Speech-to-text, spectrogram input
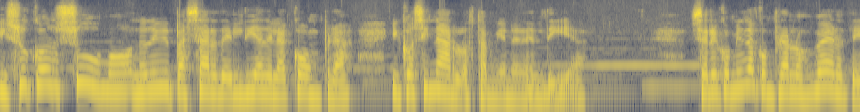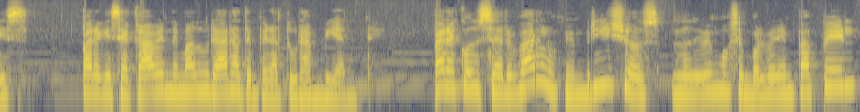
y su consumo no debe pasar del día de la compra y cocinarlos también en el día. Se recomienda comprar los verdes para que se acaben de madurar a temperatura ambiente. Para conservar los membrillos los debemos envolver en papel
